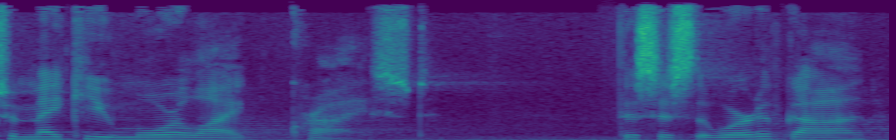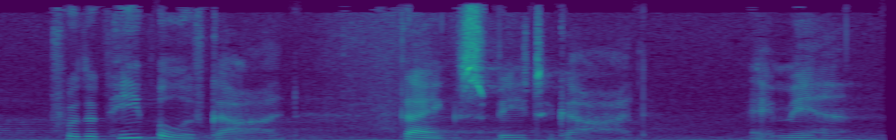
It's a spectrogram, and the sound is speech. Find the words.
to make you more like Christ. This is the Word of God for the people of God. Thanks be to God. Amen.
